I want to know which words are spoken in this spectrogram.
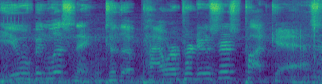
You've been listening to the Power Producers Podcast.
